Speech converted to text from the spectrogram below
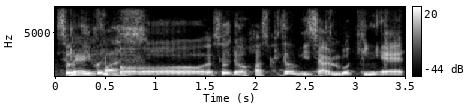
So very even fast. for so the hospital which I'm working at,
